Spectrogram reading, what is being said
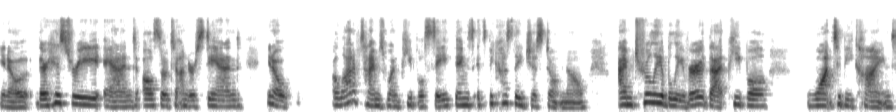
you know their history and also to understand you know a lot of times when people say things it's because they just don't know. I'm truly a believer that people want to be kind.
